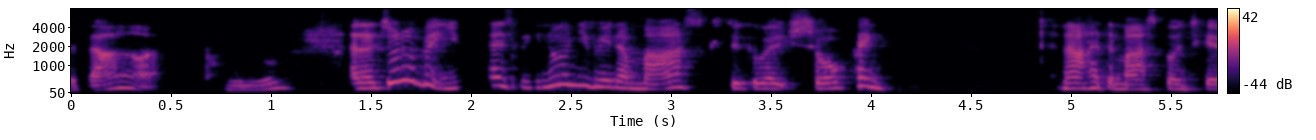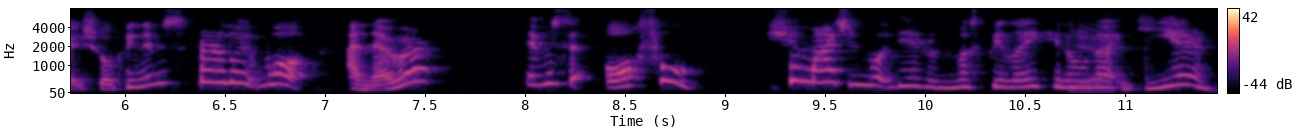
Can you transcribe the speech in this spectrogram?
to that, you know. And I don't know about you guys, but you know when you wear a mask to go out shopping, and I had the mask on to go out shopping, it was for like what an hour. It was awful. Can you imagine what they must be like in all Yeah. that gear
